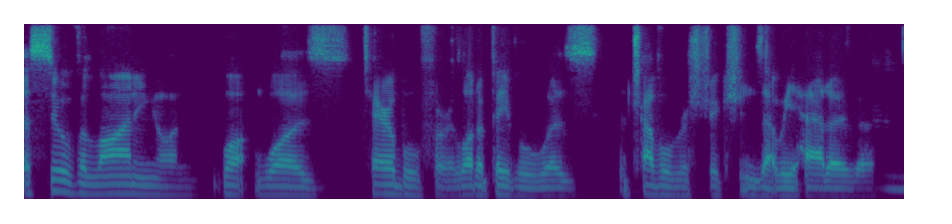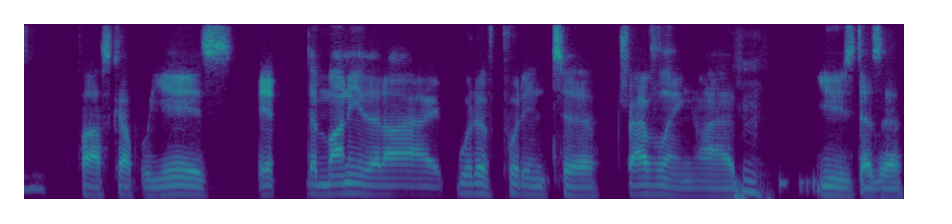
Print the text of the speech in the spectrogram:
a silver lining on what was terrible for a lot of people was the travel restrictions that we had over the past couple of years. It the money that I would have put into traveling, I had Hmm. used as a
